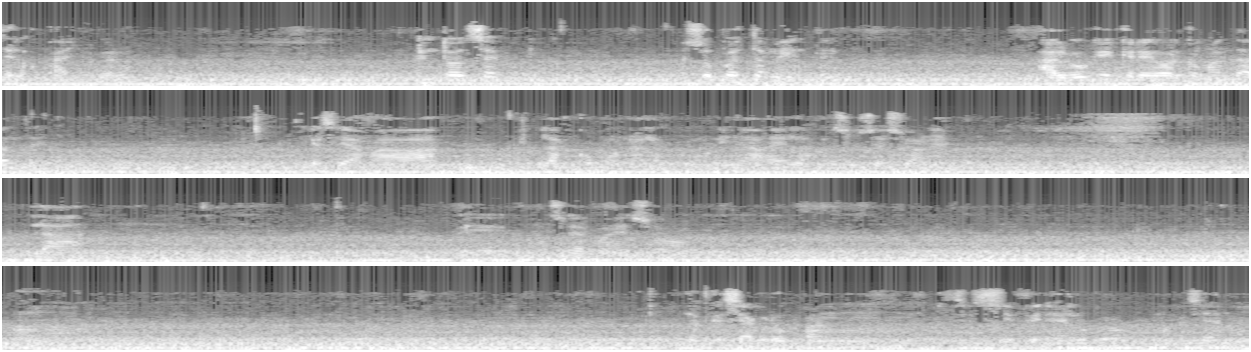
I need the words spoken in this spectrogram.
de los callos, ¿verdad? Entonces, supuestamente, algo que creó el comandante, que se llamaba las comunas, las comunidades, las asociaciones, la, eh, ¿cómo se llama eso? Los que se agrupan sin fines de lucro, ¿cómo que se llama?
